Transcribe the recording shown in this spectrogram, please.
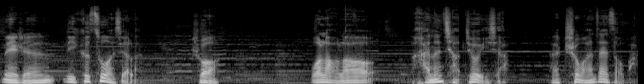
那人立刻坐下了，说：“我姥姥还能抢救一下，哎，吃完再走吧。”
